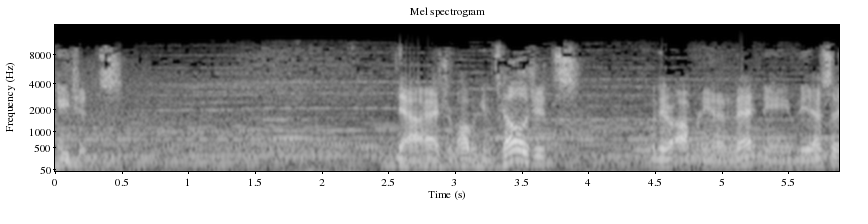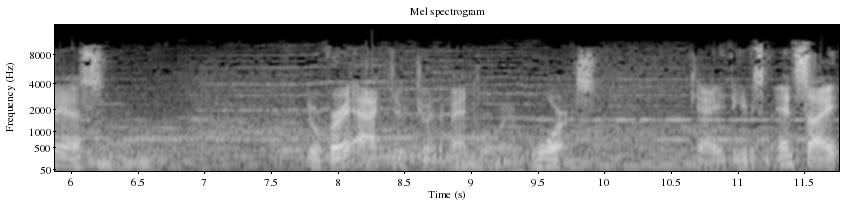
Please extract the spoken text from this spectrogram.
agents. Now, as Republic Intelligence, when they were operating under that name, the SIS, they were very active during the Mandalorian Wars. Okay, to give you some insight,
